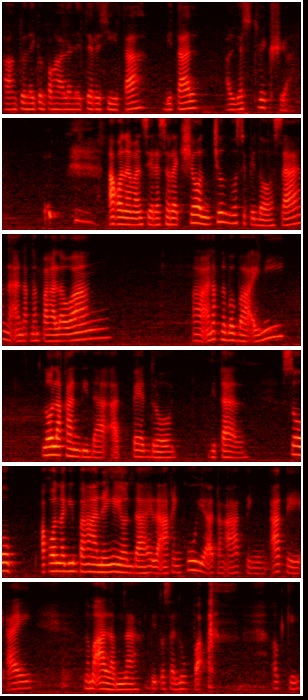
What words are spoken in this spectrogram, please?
Ang tunay kong pangalan ay Teresita Vital alias Trixia. Ako naman si Resurrection Chulvo Sepidosa na anak ng pangalawang uh, anak na babae ni Lola Candida at Pedro Vital. So, ako naging panganay ngayon dahil ang aking kuya at ang ating ate ay namaalam na dito sa lupa. okay.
